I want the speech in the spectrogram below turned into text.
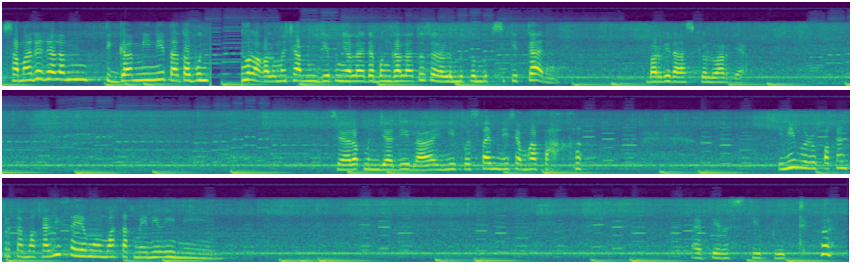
sama ada dalam 3 menit ataupun lah kalau macam dia punya lada benggala tuh sudah lembut-lembut sedikit kan? Baru kita kasih keluar dia. Saya harap menjadilah ini first time nih saya masak ini merupakan pertama kali saya mau masak menu ini. I feel stupid.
